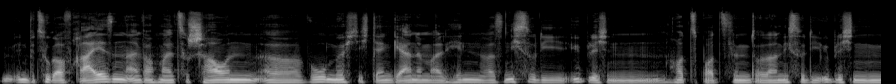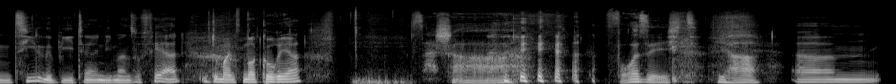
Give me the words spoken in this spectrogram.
in Bezug auf Reisen einfach mal zu schauen, äh, wo möchte ich denn gerne mal hin, was nicht so die üblichen Hotspots sind oder nicht so die üblichen Zielgebiete, in die man so fährt. Du meinst Nordkorea? Sascha, Vorsicht. Ja. Ähm,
